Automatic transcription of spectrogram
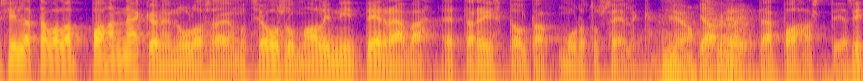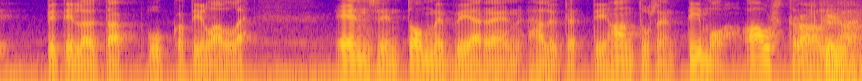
sillä tavalla pahan näköinen ulosajo, mutta se osuma oli niin terävä, että Ristolta murtu selkä. Joo, ja kyllä. erittäin pahasti. Ja sitten piti löytää ukko tilalle. Ensin Tommin viereen hälytettiin Hantusen Timo Australiaan, Kyllä.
